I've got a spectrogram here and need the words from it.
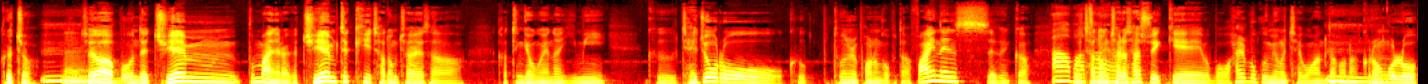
그렇죠. 음. 네. 제가 보는데 GM뿐만 아니라 그 GM 특히 자동차 회사 같은 경우에는 이미 그 제조로 그 돈을 버는 것보다 finance 그러니까 아, 뭐 맞아요. 자동차를 살 수 있게 뭐 할부 금융을 제공한다거나 음. 그런 걸로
